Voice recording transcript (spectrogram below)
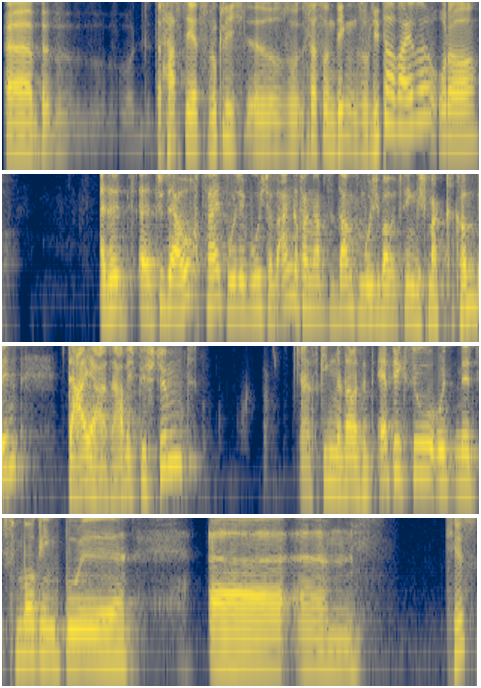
Äh, das hast du jetzt wirklich, äh, so, ist das so ein Ding so literweise oder? Also äh, zu der Hochzeit, wo, wo ich das angefangen habe zu dampfen, wo ich überhaupt auf den Geschmack gekommen bin, da ja, da habe ich bestimmt, es ging mir damals mit Epic so und mit Smoking Bull, äh, ähm, Kiss?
